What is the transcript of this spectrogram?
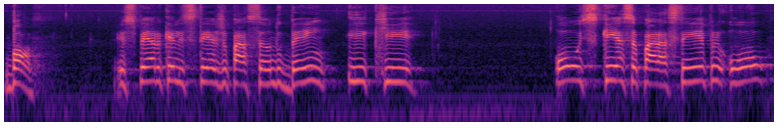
Bom, espero que ele esteja passando bem e que ou esqueça para sempre ou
